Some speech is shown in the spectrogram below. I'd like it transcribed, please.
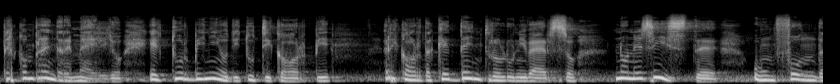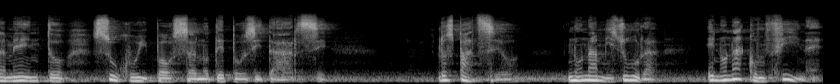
Per comprendere meglio il turbinio di tutti i corpi, ricorda che dentro l'universo non esiste un fondamento su cui possano depositarsi. Lo spazio non ha misura e non ha confine.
